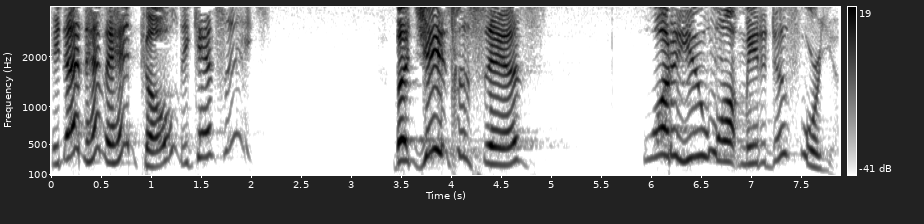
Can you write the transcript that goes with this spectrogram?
He doesn't have a head cold, he can't see. But Jesus says, What do you want me to do for you?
